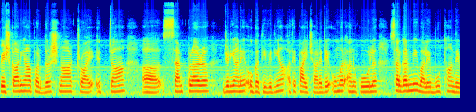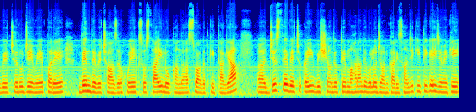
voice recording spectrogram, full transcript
ਪੇਸ਼ਕਾਰੀਆਂ, ਪ੍ਰਦਰਸ਼ਨਾਂ ਟਰਾਈ ਇਟਾਂ ਸੈਂਪਲਰ ਜਿਹੜੀਆਂ ਨੇ ਉਹ ਗਤੀਵਿਧੀਆਂ ਅਤੇ ਭਾਈਚਾਰੇ ਦੇ ਉਮਰ ਅਨੁਕੂਲ ਸਰਗਰਮੀ ਵਾਲੇ ਬੂਥਾਂ ਦੇ ਵਿੱਚ ਰੁਝੇਵੇਂ ਭਰੇ ਦਿਨ ਦੇ ਵਿੱਚ ਹਾਜ਼ਰ ਹੋਏ 127 ਲੋਕਾਂ ਦਾ ਸਵਾਗਤ ਕੀਤਾ ਗਿਆ ਜਿਸ ਦੇ ਵਿੱਚ ਕਈ ਵਿਸ਼ਿਆਂ ਦੇ ਉੱਤੇ ਮਾਹਰਾਂ ਦੇ ਵੱਲੋਂ ਜਾਣਕਾਰੀ ਸਾਂਝੀ ਕੀਤੀ ਗਈ, ਜਿਵੇਂ ਕਿ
